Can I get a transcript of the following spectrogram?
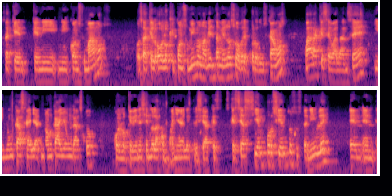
o sea, que, que ni, ni consumamos, o sea, que o lo que consumimos más bien también lo sobreproduzcamos para que se balancee y nunca, se haya, nunca haya un gasto con lo que viene siendo la compañía de electricidad, que, que sea 100% sostenible en, en,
